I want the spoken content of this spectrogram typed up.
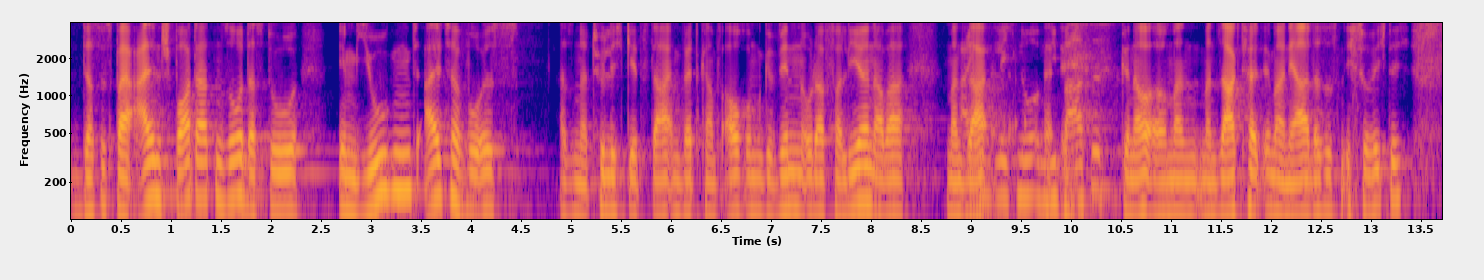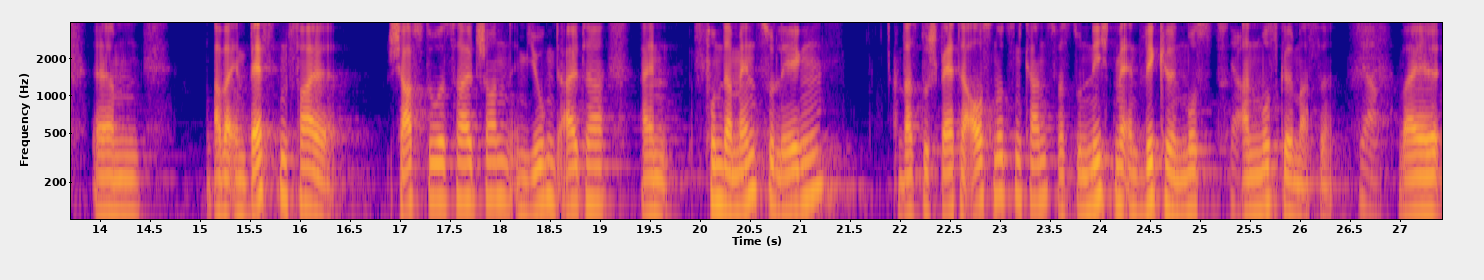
das ist bei allen Sportarten so, dass du im Jugendalter, wo es, also natürlich geht es da im Wettkampf auch um Gewinnen oder Verlieren, aber man sagt. Eigentlich nur um die Basis. Genau, aber man, man sagt halt immer, ja, das ist nicht so wichtig. Ähm, aber im besten Fall schaffst du es halt schon im Jugendalter, ein Fundament zu legen, was du später ausnutzen kannst, was du nicht mehr entwickeln musst ja. an Muskelmasse. Ja. Weil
